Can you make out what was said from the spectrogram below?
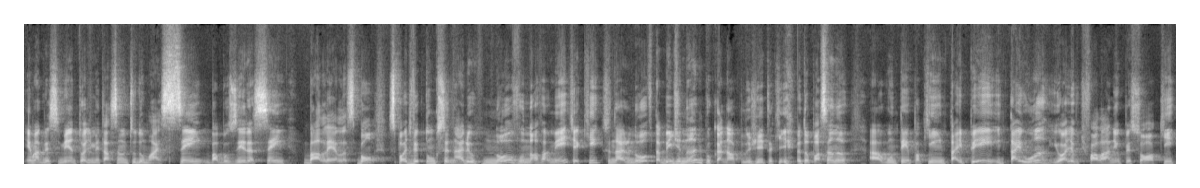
emagrecimento, alimentação e tudo mais, sem baboseira, sem balelas. Bom, você pode ver que tô um cenário novo novamente aqui, cenário novo, tá bem dinâmico o canal pelo jeito aqui. Eu tô passando algum tempo aqui em Taipei, em Taiwan, e olha, eu vou te falar, né, o pessoal aqui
